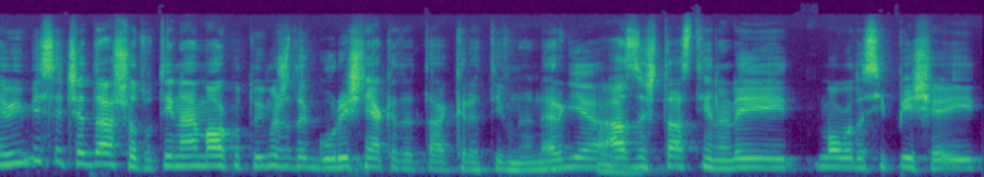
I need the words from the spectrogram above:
Еми, мисля, че да, защото ти най-малкото имаш да гориш някъде тази креативна енергия. А. Аз за щастие, нали, мога да си пиша и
